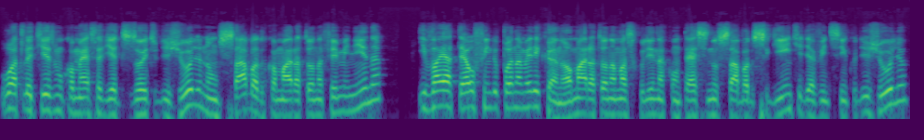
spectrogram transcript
O atletismo começa dia 18 de julho, num sábado, com a maratona feminina, e vai até o fim do Pan-Americano. A maratona masculina acontece no sábado seguinte, dia 25 de julho.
